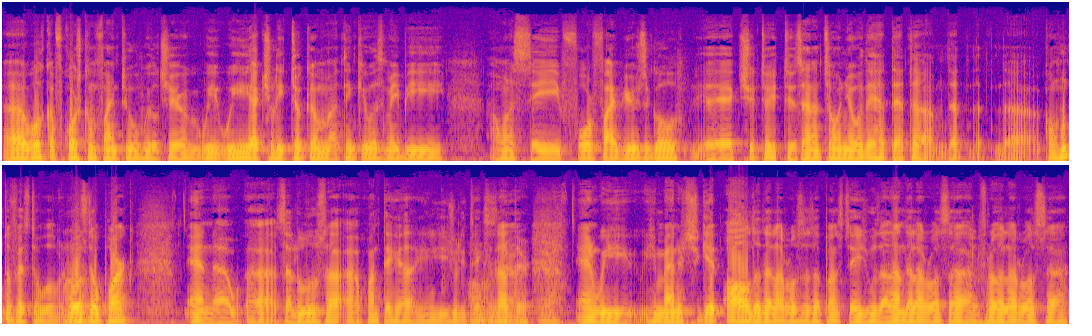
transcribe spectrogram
uh, well, of course, confined to a wheelchair. We we actually took him. I think it was maybe I want to say four or five years ago. Uh, actually, to, to San Antonio, they had that uh, that, that uh, Conjunto Festival, Uh-huh. Rosedale Park, and uh, uh, saludos a, a Juan Tejeda. He usually takes Oh, us out there yeah. and we he managed to get all the De La Rosas up on stage. with Adan De La Rosa, Alfredo De La Rosa,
